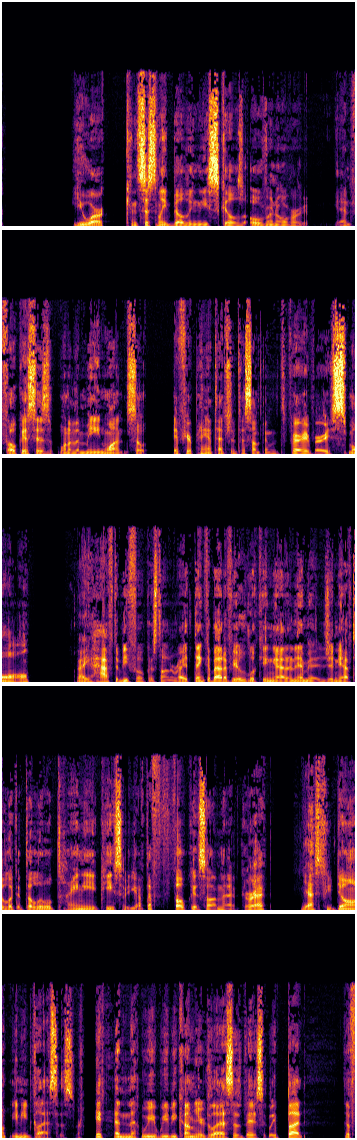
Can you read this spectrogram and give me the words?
you are consistently building these skills over and over. And focus is one of the main ones. So if you're paying attention to something that's very, very small, Right. You have to be focused on it, right? Think about if you're mm-hmm. looking at an image and you have to look at the little tiny piece of it. You have to focus on that, correct? Yes. If you don't, you need glasses, right? And we, we become your glasses basically. But the,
